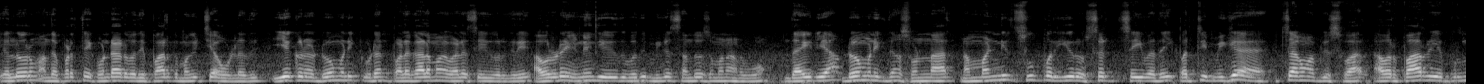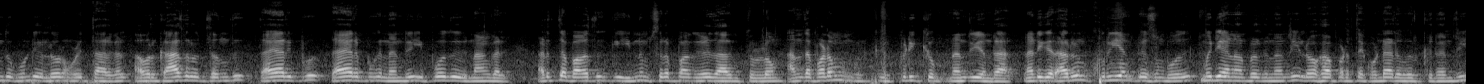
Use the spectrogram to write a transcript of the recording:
எல்லோரும் அந்த படத்தை கொண்டாடுவதை பார்க்க மகிழ்ச்சியாக உள்ளது. இயக்குனர் டோமினிக் உடன் பல காலமாக வேலை செய்து வருகிறேன். அவருடன் இணைந்து எழுதுவது மிக சந்தோஷமான அனுபவம். இந்த ஐடியா டோமினிக் தான் சொன்னார். நம் மண்ணில் சூப்பர் ஹீரோ செட் செய்வதை பற்றி மிக உற்சாகமாக பேசுவார். அவர் பார்வையை புரிந்து கொண்டு எல்லோரும் உழைத்தார்கள். அவருக்கு ஆதரவு தந்து தயாரிப்பு தயாரிப்புக்கு நன்றி. இப்போது நாங்கள் அடுத்த பாகத்துக்கு இன்னும் சிறப்பாக எழுத ஆரம்பித்துள்ளோம். அந்த படம் உங்களுக்கு பிடிக்கும் நன்றி என்றார். நடிகர் அருண் குரியன் பேசும்போது மீடியா நண்பர்களுக்கு நன்றி லோகா படத்தை கொண்டாடுவதற்கு நன்றி.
